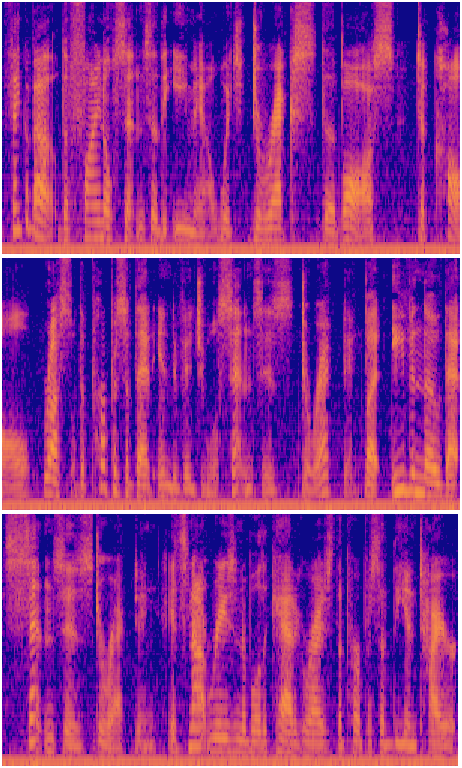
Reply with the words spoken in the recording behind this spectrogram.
think about the final sentence of the email, which directs the boss to call Russell. The purpose of that individual sentence is directing. But even though that sentence is directing, it's not reasonable to categorize the purpose of the entire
